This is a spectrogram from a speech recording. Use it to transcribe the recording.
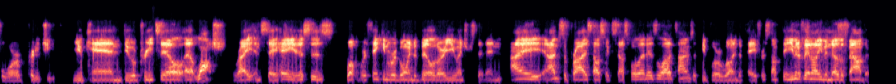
for pretty cheap. You can do a pre-sale at launch, right? And say, hey, this is what we're thinking we're going to build are you interested and i i'm surprised how successful that is a lot of times that people are willing to pay for something even if they don't even know the founder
